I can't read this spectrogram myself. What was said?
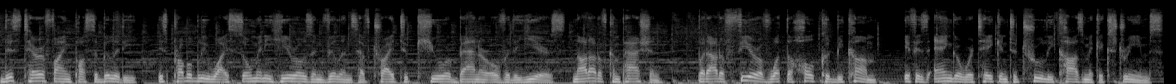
This terrifying possibility is probably why so many heroes and villains have tried to cure Banner over the years, not out of compassion, but out of fear of what the Hulk could become if his anger were taken to truly cosmic extremes.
